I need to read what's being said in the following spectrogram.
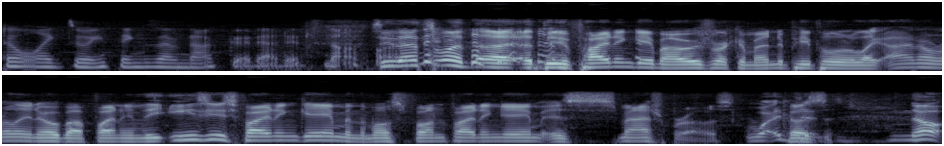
don't like doing things I'm not good at. It's not. See, that's what uh, the fighting game I always recommend to people who are like, I don't really know about fighting. The easiest fighting game and the most fun fighting game is Smash Bros. Because no,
